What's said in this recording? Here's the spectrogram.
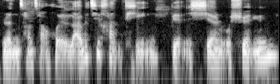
人常常会来不及喊停，便陷入眩晕。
